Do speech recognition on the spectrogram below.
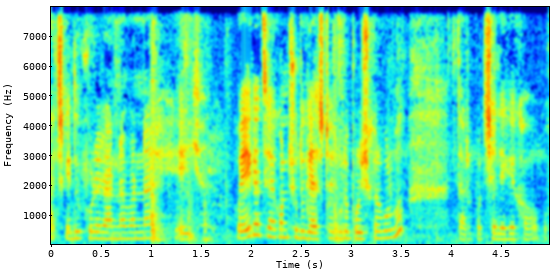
আজকে দুপুরে রান্না বান্না এই হয়ে গেছে, এখন শুধু গ্যাস ট্যাসগুলো পরিষ্কার করব, তারপর ছেলেকে খাওয়াবো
